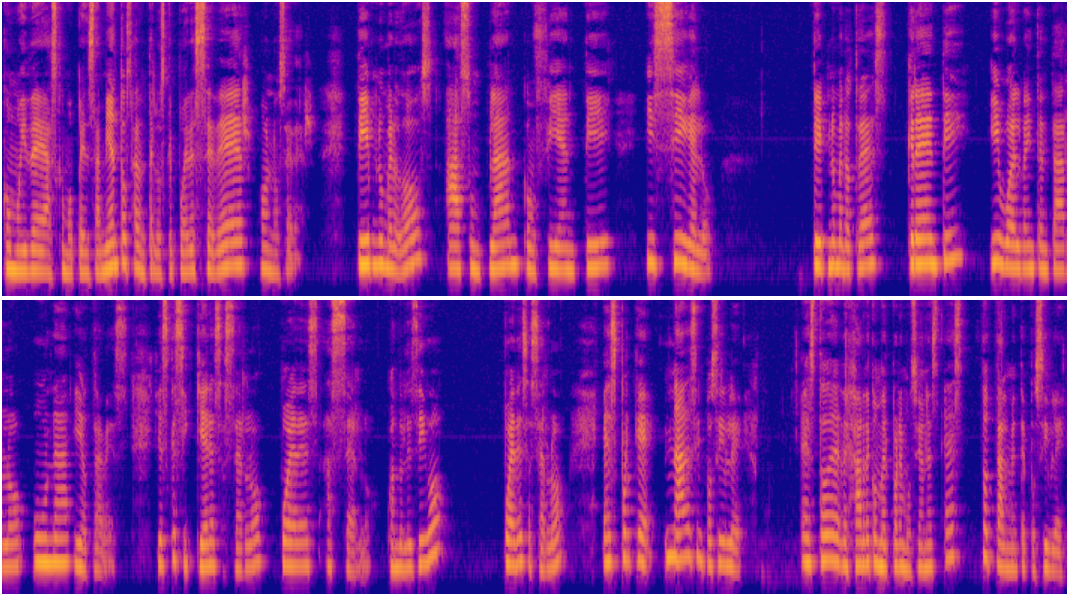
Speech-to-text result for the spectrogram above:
como ideas, como pensamientos ante los que puedes ceder o no ceder. Tip número dos, haz un plan, confía en ti y síguelo. Tip número tres, cree en ti y vuelve a intentarlo una y otra vez. Y es que si quieres hacerlo, puedes hacerlo. Cuando les digo puedes hacerlo, es porque nada es imposible esto de dejar de comer por emociones es totalmente posible.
